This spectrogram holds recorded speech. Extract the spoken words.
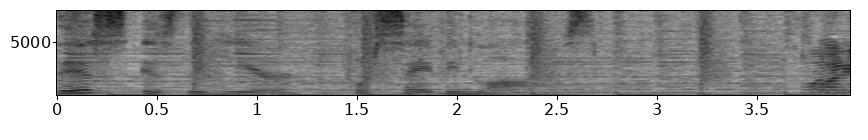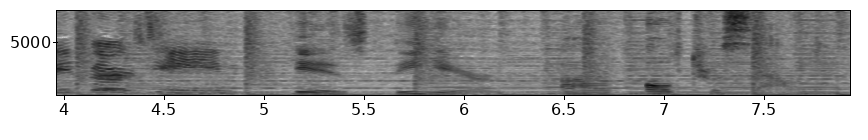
This is the year for saving lives. 2013 is the year of ultrasound.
